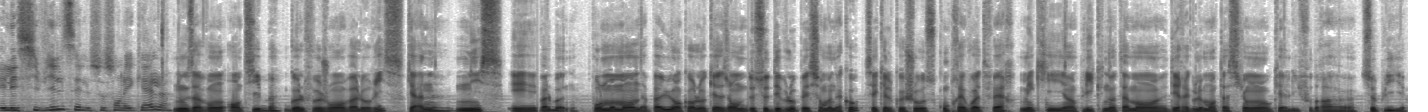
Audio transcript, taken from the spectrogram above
Et les civils, ce sont lesquels Nous avons Antibes, Golfe-Juan Valoris, Cannes, Nice et Valbonne. Pour le moment, on n'a pas eu encore l'occasion de se développer sur Monaco. C'est quelque chose qu'on prévoit de faire, mais qui implique notamment euh, des réglementations auxquelles il faudra euh, se plier.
